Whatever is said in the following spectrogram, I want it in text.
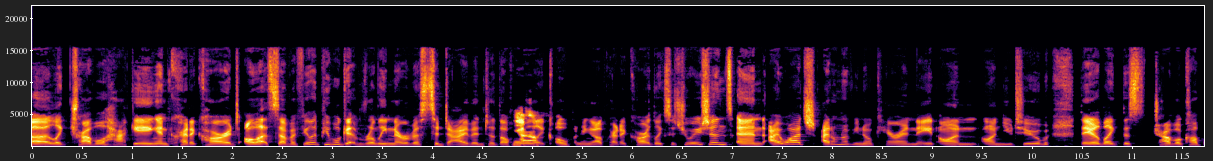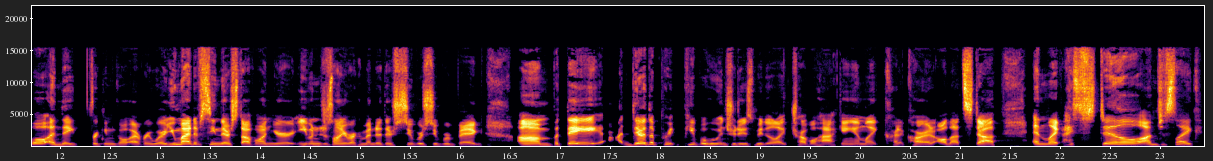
uh, like travel hacking and credit cards, all that stuff. I feel like people get really nervous to dive into the whole yeah. like opening up credit card like situations. And I watch, I don't know if you know Kara and Nate on on YouTube. They're like this travel couple, and they freaking go everywhere. You might have seen their stuff on your even just on your recommended. They're super super big. Um, but they they're the pre- people who introduced me to like travel hacking and like credit card, all that stuff. And like I still, I'm just like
